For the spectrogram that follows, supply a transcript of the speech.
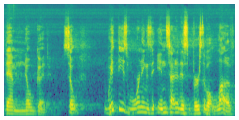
them no good. So, with these warnings inside of this verse about love,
